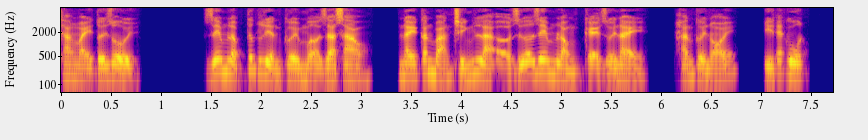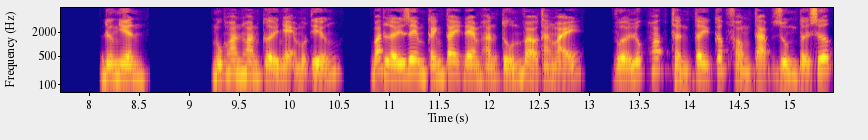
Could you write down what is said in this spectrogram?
Thang máy tới rồi. Dêm lập tức liền cười mở ra sao, này căn bản chính là ở giữa dêm lòng kẻ dưới này, hắn cười nói, ít good. Đương nhiên. Mục hoan hoan cười nhẹ một tiếng, bắt lấy dêm cánh tay đem hắn tún vào thang máy, vừa lúc hoắc thần tây cấp phòng tạp dùng tới xước.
